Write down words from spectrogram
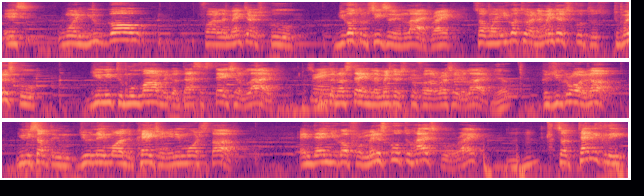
Is when you go for elementary school, you go through seasons in life, right? So when you go to elementary school to, to middle school, you need to move on because that's a stage of life. Right. You cannot stay in elementary school for the rest of your life. Yep. Because you're growing up. You need something, you need more education, you need more stuff. And then you go from middle school to high school, right? So technically,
